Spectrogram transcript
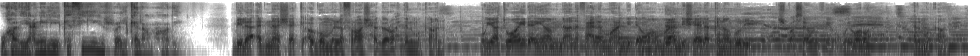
وهذه يعني لي كثير الكلام هذه. بلا أدنى شك أقوم من الفراش حق أروح ذا المكان. ويات وايد أيام إن أنا فعلا ما عندي دوام ما عندي شيء لكن أقول إيش بسوي في يومي؟ وأروح هالمكان.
